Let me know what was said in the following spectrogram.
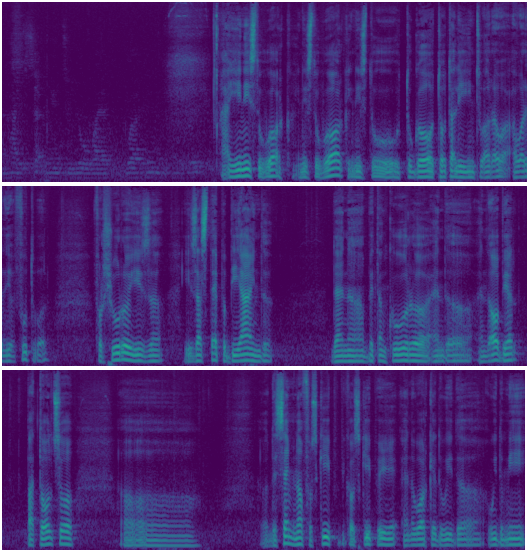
and how he's settling into your way of working. Uh, he needs to work. He needs to work. He needs to, to go totally into our, our football. For sure, he's, uh, he's a step behind then uh, Bentancur and uh, and Højbjerg, but also uh, the same not for Skip because Skip and worked with with me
